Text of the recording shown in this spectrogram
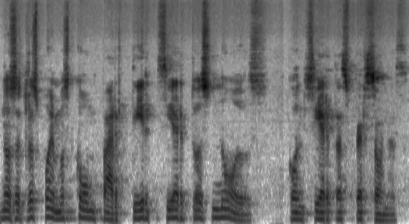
Nosotros podemos compartir ciertos nodos con ciertas personas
